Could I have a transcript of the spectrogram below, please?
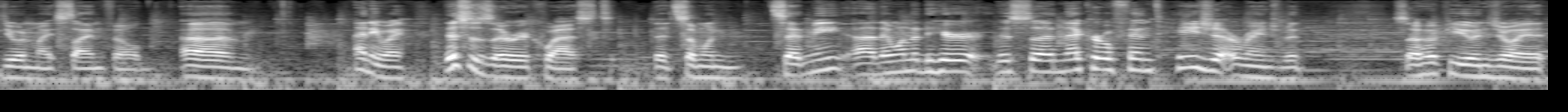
doing my Seinfeld. Um, anyway, this is a request that someone sent me. Uh, they wanted to hear this uh, Necrophantasia arrangement, so I hope you enjoy it.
